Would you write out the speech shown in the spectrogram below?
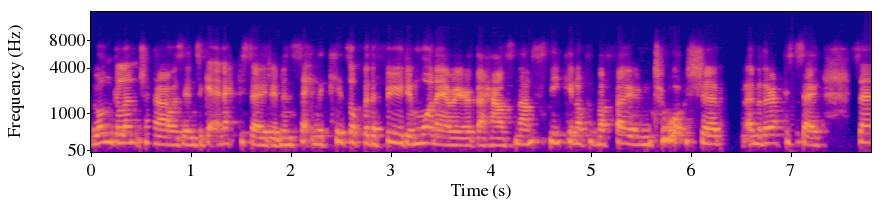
longer lunch hours in to get an episode in and setting the kids off with the food in one area of the house and I'm sneaking off with my phone to watch uh, another episode. So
